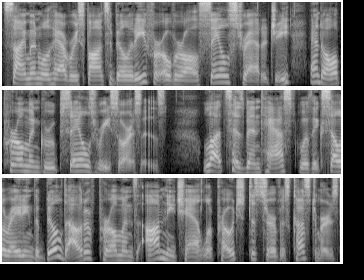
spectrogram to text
Simon will have responsibility for overall sales strategy and all Pearlman Group sales resources. Lutz has been tasked with accelerating the build out of Pearlman's omni channel approach to service customers,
